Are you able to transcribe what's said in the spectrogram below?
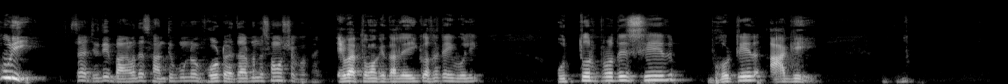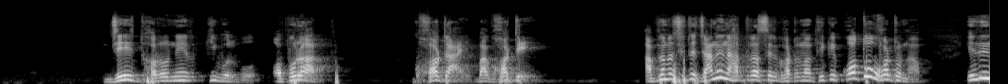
কুড়ি। স্যার যদি বাংলাদেশ শান্তিপূর্ণ ভোট হয় তার আপনাদের সমস্যা কোথায়? এবার তোমাকে তাহলে এই কথাটাই বলি। উত্তরপ্রদেশের ভোটের আগে যে ধরনের কি বলব অপরাধ ঘটায় বা ঘটে আপনারা সেটা জানেন হাতরাসের ঘটনা থেকে কত ঘটনা। এদিন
